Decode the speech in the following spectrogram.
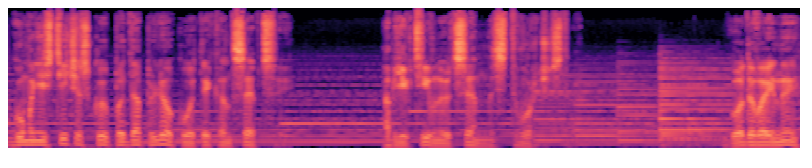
гуманистическую подоплеку этой концепции, объективную ценность творчества. Годы войны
